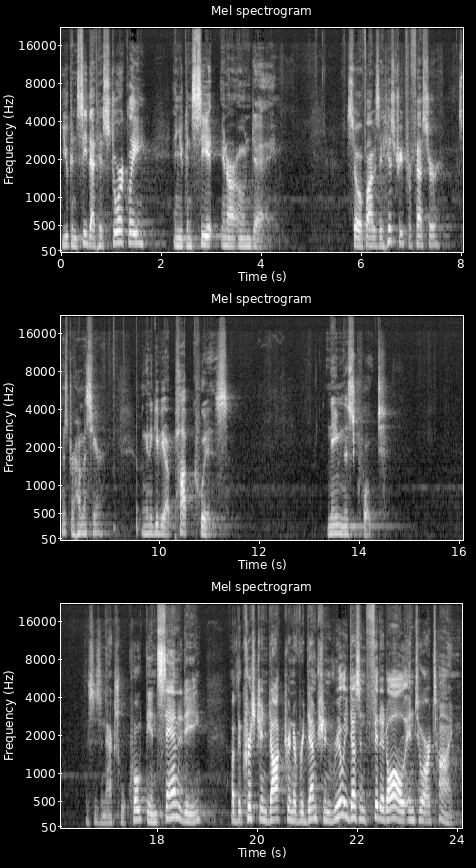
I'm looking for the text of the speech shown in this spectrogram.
You can see that historically, and you can see it in our own day. So, if I was a history professor is Mr. Hummus here? I'm going to give you a pop quiz. Name this quote. This is an actual quote. The insanity of the Christian doctrine of redemption really doesn't fit at all into our time.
